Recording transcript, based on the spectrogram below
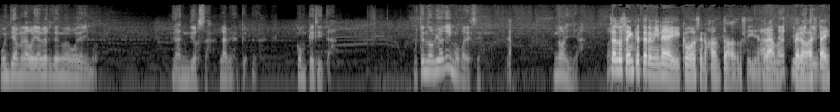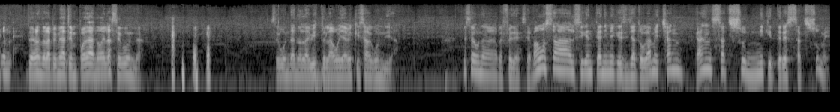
Un día me la voy a ver de nuevo, Oreimo. Grandiosa. La, completita. ¿Usted no vio Oreimo, parece? No. No, ya. Solo sé en qué termina y cómo se enojaron todos y el ah, drama. pero hasta ahí. Estoy hablando de la primera temporada, no de la segunda. segunda no la he visto la voy a ver quizá algún día. Esa es una referencia. Vamos al siguiente anime que es Yatogame-chan Kansatsu Niki 3 Satsume.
